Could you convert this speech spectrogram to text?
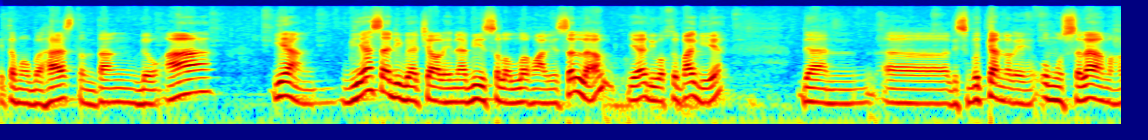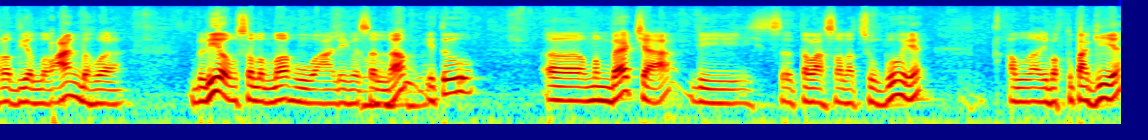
kita mau bahas tentang doa yang biasa dibaca oleh Nabi Shallallahu Alaihi Wasallam ya di waktu pagi ya dan eh, disebutkan oleh Ummu Salamah radhiyallahu an bahwa beliau Shallallahu Alaihi Wasallam itu eh, membaca di setelah sholat subuh ya Allah di waktu pagi ya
